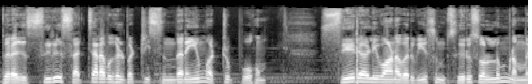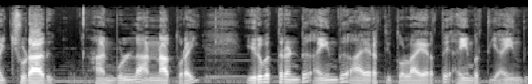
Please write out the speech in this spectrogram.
பிறகு சிறு சச்சரவுகள் பற்றி சிந்தனையும் அற்றுப்போகும். சீரழிவானவர் வீசும் சிறு சொல்லும் நம்மைச் சுடாது. அன்புள்ள அண்ணாதுரை இருபத்தி ரெண்டு ஐந்து ஆயிரத்தி தொள்ளாயிரத்தி ஐம்பத்தி ஐந்து.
